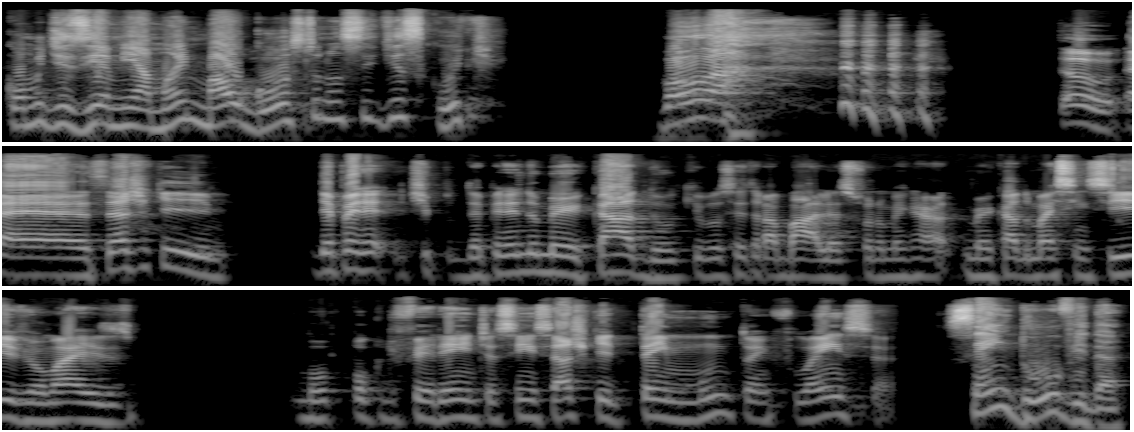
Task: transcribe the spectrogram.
Como dizia minha mãe, mau gosto não se discute. Vamos lá. então, é, você acha que, dependendo, tipo, dependendo do mercado que você trabalha, se for um mercado mais sensível, mais um pouco diferente, assim, você acha que tem muita influência? Sem dúvida.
